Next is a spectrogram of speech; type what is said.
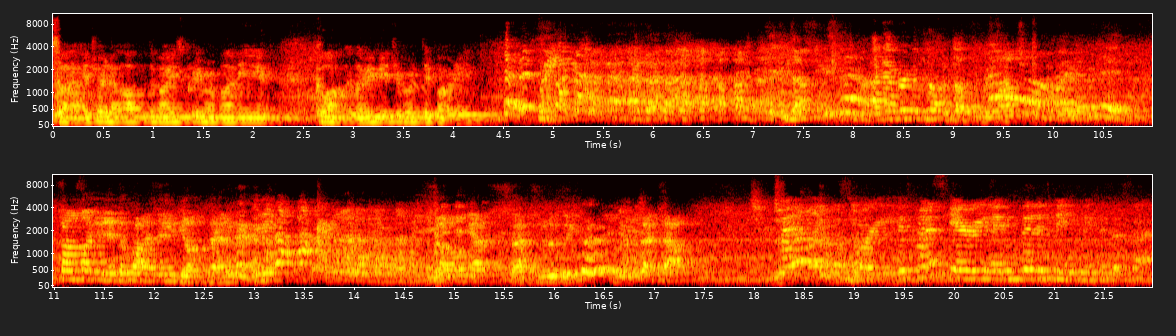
so I, I try to offer them ice cream or money, and come on, let me be at your birthday party. I never even thought about them as much. Sounds like an enterprising young man. so, yes, absolutely. Checks out. I don't like the story. It's kind of scary, and I think that it's making the kids upset.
